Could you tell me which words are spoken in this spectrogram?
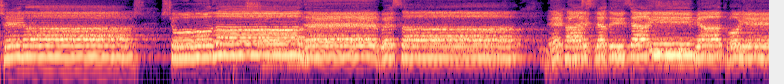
Отче наш, що на небесах, нехай святиться ім'я Твоє,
